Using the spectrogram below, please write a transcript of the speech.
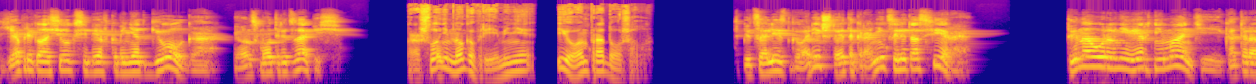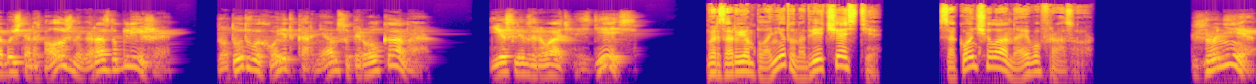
я пригласил к себе в кабинет геолога, и он смотрит запись. Прошло немного времени, и он продолжил. Специалист говорит, что это граница литосферы. Ты на уровне верхней мантии, которая обычно расположена гораздо ближе, но тут выходит к корням супервулкана. Если взрывать здесь, мы разорвем планету на две части. Закончила она его фразу. Но нет.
